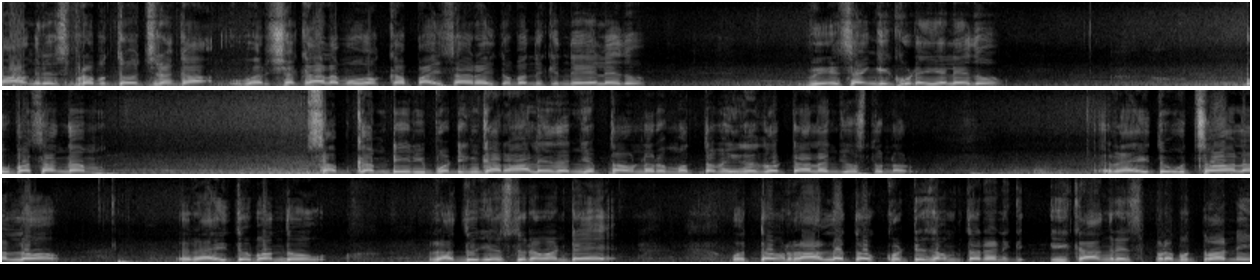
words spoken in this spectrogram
కాంగ్రెస్ ప్రభుత్వం వచ్చినాక వర్షకాలము ఒక్క పైసా రైతు బంధు కింద వేయలేదు వేసంగి కూడా వేయలేదు. ఉపసంఘం సబ్ కమిటీ రిపోర్ట్ ఇంకా రాలేదని చెప్తా ఉన్నారు మొత్తం ఎగగొట్టాలని చూస్తున్నారు. రైతు ఉత్సవాలలో రైతు బంధు రద్దు చేస్తున్నామంటే మొత్తం రాళ్ళతో కొట్టి చంపుతారని ఈ కాంగ్రెస్ ప్రభుత్వాన్ని.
